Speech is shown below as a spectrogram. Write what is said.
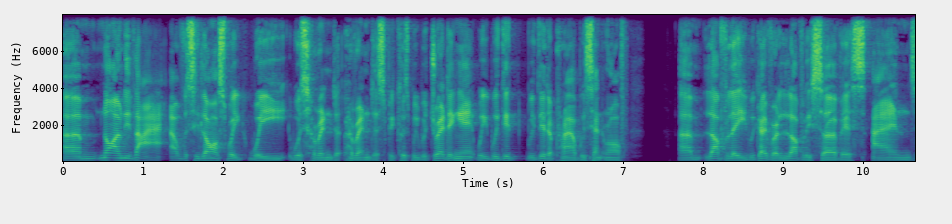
Um, not only that, obviously, last week we was horrendous, horrendous because we were dreading it. We we did we did a proud. We sent her off. Um, lovely. We gave her a lovely service, and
